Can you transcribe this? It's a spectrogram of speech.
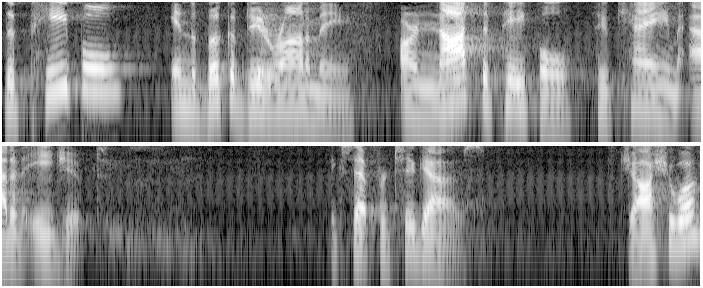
The people in the book of Deuteronomy are not the people who came out of Egypt, except for two guys Joshua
